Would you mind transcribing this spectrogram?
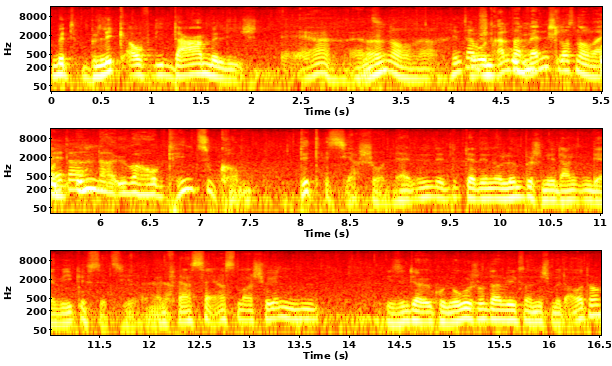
mit Blick auf die Dame liegt. Ja, ganz genau. Ja. Hinterm Und Strandbad um- Wendenschloss noch Und weiter. um da überhaupt hinzukommen, das ist ja schon, der, der gibt ja den olympischen Gedanken, der Weg ist jetzt hier. Dann fährst du erstmal schön, wir sind ja ökologisch unterwegs und nicht mit Auto.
